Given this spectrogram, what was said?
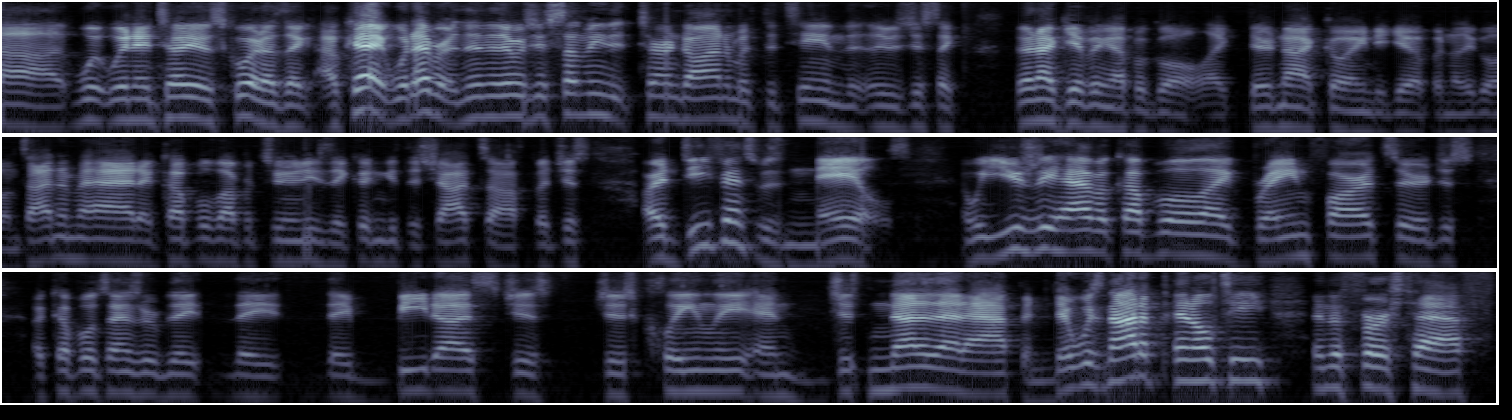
uh, when Antonio scored, I was like, okay, whatever. And then there was just something that turned on with the team that it was just like they're not giving up a goal. Like they're not going to give up another goal. And Tottenham had a couple of opportunities. They couldn't get the shots off, but just our defense was nails. And we usually have a couple of, like brain farts or just a couple of times where they they they beat us just just cleanly, and just none of that happened. There was not a penalty in the first half.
